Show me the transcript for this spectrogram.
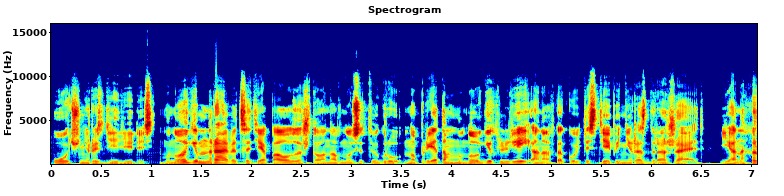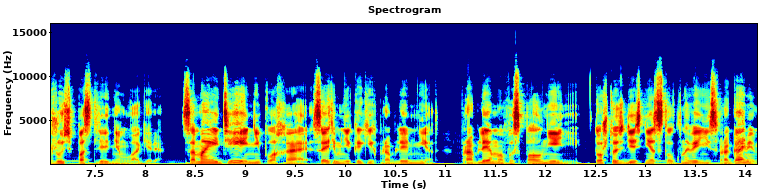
очень разделились. Многим нравятся те паузы, что она вносит в игру, но при этом многих людей она в какой-то степени раздражает. Я нахожусь в последнем лагере. Сама идея неплохая, с этим никаких проблем нет. Проблема в исполнении. То, что здесь нет столкновений с врагами,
